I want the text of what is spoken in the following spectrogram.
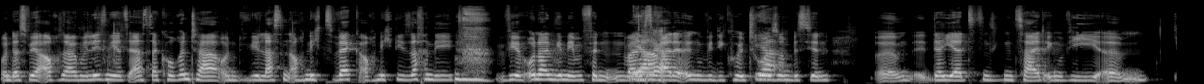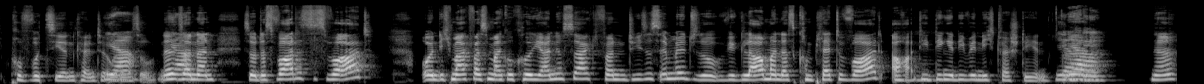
und dass wir auch sagen, wir lesen jetzt 1. Korinther und wir lassen auch nichts weg, auch nicht die Sachen, die wir unangenehm finden, weil Ja. es gerade irgendwie die Kultur so ein bisschen ähm, der jetzigen Zeit irgendwie ähm, provozieren könnte oder so, ne? Sondern so das Wort ist das Wort und ich mag, was Michael Kolianos sagt von Jesus Image, so wir glauben an das komplette Wort, auch die Dinge, die wir nicht verstehen. Ja. Ja. Ne?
